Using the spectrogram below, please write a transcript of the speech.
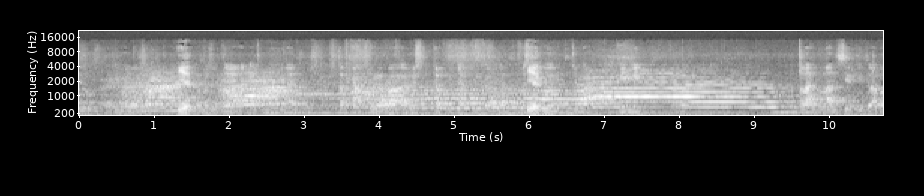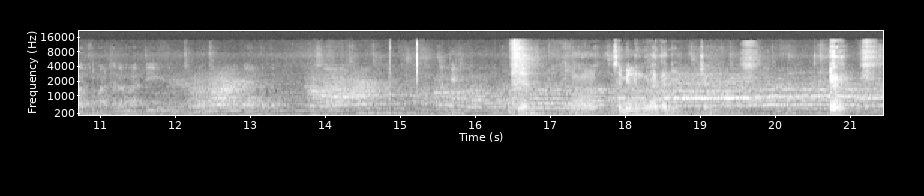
gimana iya. Maksudnya ada kemungkinan terkabul apa harus terucap juga? Iya. cuma mimik apa pelan-pelan sir gitu apa cuma dalam hati gitu supaya tetap bisa tapi ya Eh, sambil nunggu azan ya insyaallah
